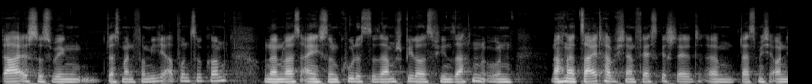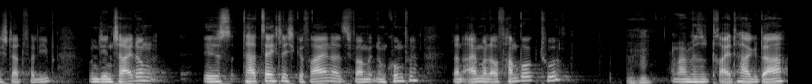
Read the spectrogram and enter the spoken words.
da ist, deswegen, dass meine Familie ab und zu kommt. Und dann war es eigentlich so ein cooles Zusammenspiel aus vielen Sachen. Und nach einer Zeit habe ich dann festgestellt, ähm, dass mich auch in die Stadt verlieb. Und die Entscheidung ist tatsächlich gefallen. Also ich war mit einem Kumpel dann einmal auf Hamburg-Tour. Mhm. Dann waren wir so drei Tage da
